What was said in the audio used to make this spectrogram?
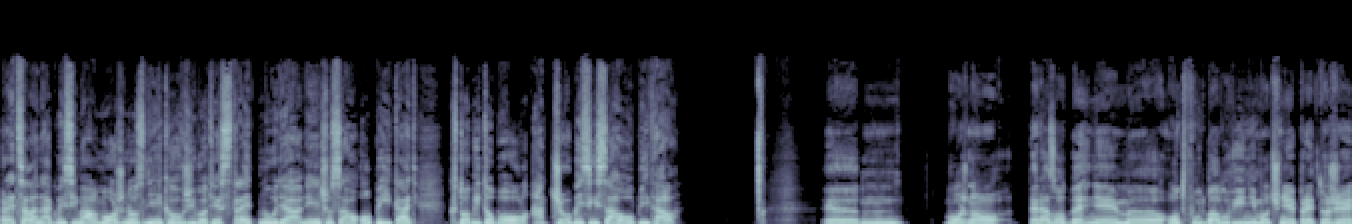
Predsa len ak by si mal možnosť niekoho v živote stretnúť a niečo sa ho opýtať, kto by to bol a čo by si sa ho opýtal? Um, možno teraz odbehnem e, od futbalu výnimočne, pretože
